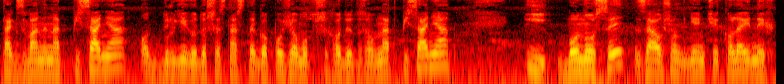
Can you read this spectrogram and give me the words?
tak zwane nadpisania, od drugiego do 16 poziomu przychody to są nadpisania i bonusy za osiągnięcie kolejnych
